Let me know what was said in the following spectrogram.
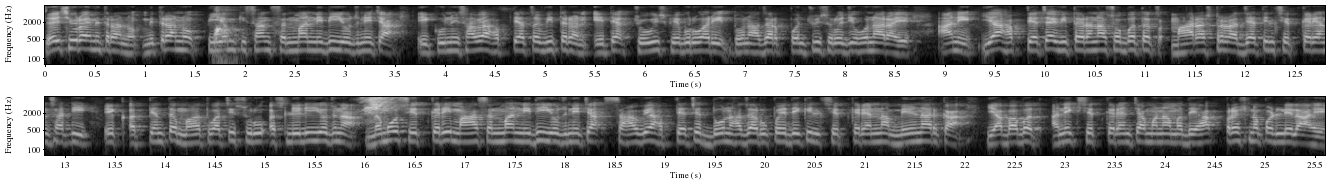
जय शिवराय मित्रांनो. मित्रांनो पी एम किसान सन्मान निधी योजनेच्या एकोणीसाव्या हप्त्याचं वितरण येत्या चोवीस फेब्रुवारी दोन हजार पंचवीस रोजी होणार आहे. आणि या हप्त्याच्या वितरणासोबतच महाराष्ट्र राज्यातील शेतकऱ्यांसाठी एक अत्यंत महत्त्वाची सुरू असलेली योजना. नमो शेतकरी महासन्मान निधी योजनेच्या सहाव्या हप्त्याचे दोन हजार रुपये देखील शेतकऱ्यांना मिळणार का? याबाबत अनेक शेतकऱ्यांच्या मनामध्ये हा प्रश्न पडलेला आहे.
